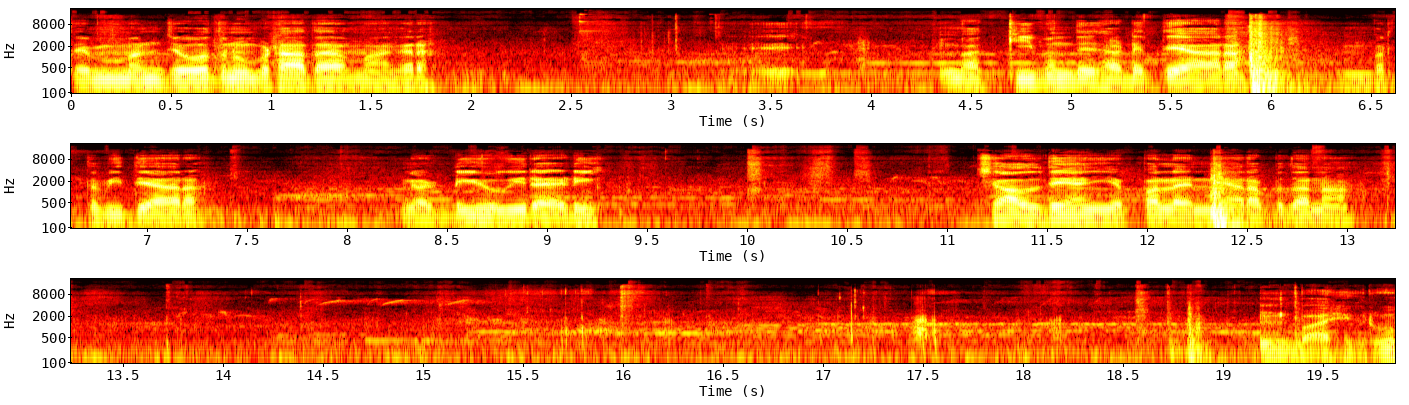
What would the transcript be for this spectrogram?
ਤੇ ਮਨਜੋਤ ਨੂੰ ਬਿਠਾਤਾ ਮਗਰ। ਤੇ ਬਾਕੀ ਬੰਦੇ ਸਾਡੇ ਤਿਆਰ ਆ। ਅੰਮ੍ਰਿਤ ਵੀ ਤਿਆਰ ਆ। ਗੱਡੀ ਹੋ ਗਈ ਰੈਡੀ ਚੱਲਦੇ ਆਂ ਜੀ ਆਪਾਂ ਲੈਨੇ ਆ ਰੱਬ ਦਾ ਨਾਮ ਵਾਹਿਗੁਰੂ।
